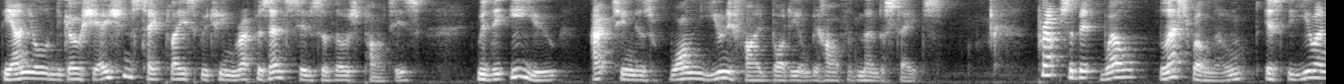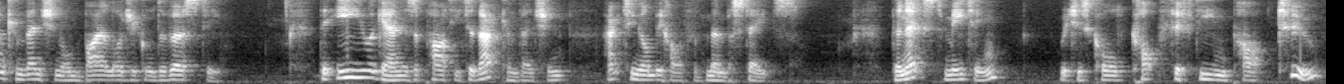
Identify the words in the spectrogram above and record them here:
The annual negotiations take place between representatives of those parties, with the EU acting as one unified body on behalf of member states. Perhaps a bit well less well known is the UN Convention on Biological Diversity. The EU again is a party to that convention, acting on behalf of member states. The next meeting, which is called COP15 Part 2,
